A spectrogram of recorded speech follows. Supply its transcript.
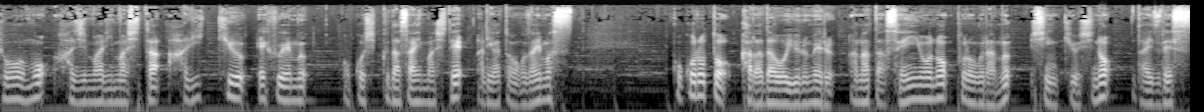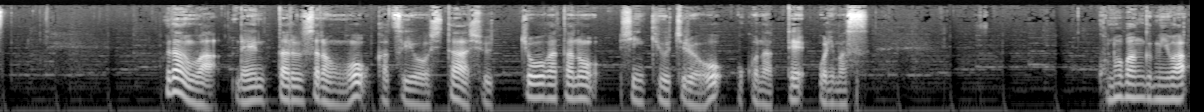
今日も始まりました。ハリキュー FM お越しくださいましてありがとうございます。心と体を緩めるあなた専用のプログラム鍼灸師の大豆です。普段はレンタルサロンを活用した出張型の鍼灸治療を行っております。この番組は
